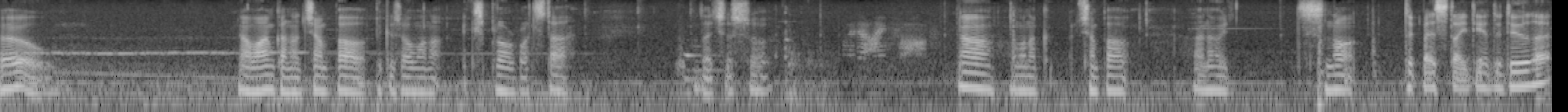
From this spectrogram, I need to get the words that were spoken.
Oh. Now I'm gonna jump out because I wanna explore what's there. That's just so. No, I wanna jump out. I know it's not the best idea to do that.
